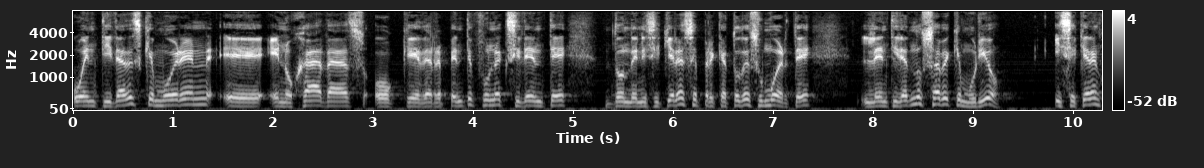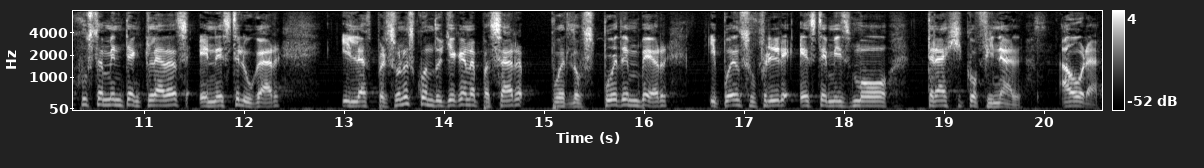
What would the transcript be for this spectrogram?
O entidades que mueren eh, enojadas o que de repente fue un accidente donde ni siquiera se percató de su muerte, la entidad no sabe que murió y se quedan justamente ancladas en este lugar y las personas cuando llegan a pasar pues los pueden ver y pueden sufrir este mismo trágico final. Ahora,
